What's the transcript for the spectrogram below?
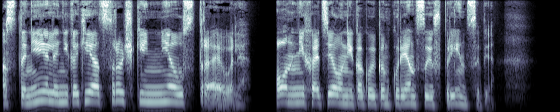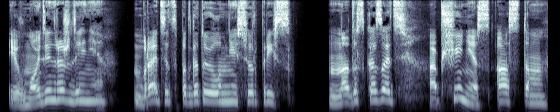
Астаниэля никакие отсрочки не устраивали. Он не хотел никакой конкуренции в принципе. И в мой день рождения братец подготовил мне сюрприз. Надо сказать, общение с Астом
